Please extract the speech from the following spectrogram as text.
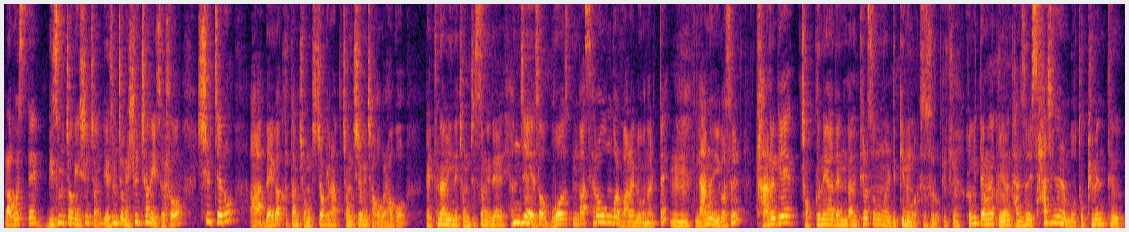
라고 했을 때 미술적인 실천, 예술적인 실천에 있어서 실제로 아 내가 그렇다면 정치적인 하- 정치적인 작업을 하고 베트남인의 정체성에 대해 현재에서 무엇인가 새로운 걸 말하길 원할 때 음. 나는 이것을 다르게 접근해야 된다는 필요성을 느끼는 거야 스스로. 그렇죠. 그렇기 때문에 그녀는 단순히 사진을 뭐 도큐멘트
